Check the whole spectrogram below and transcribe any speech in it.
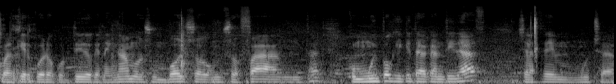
Cualquier cuero curtido que tengamos, un bolso, un sofá, un tal, con muy poquita cantidad se hace mucha...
